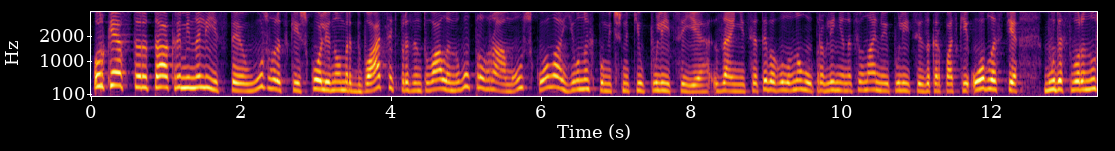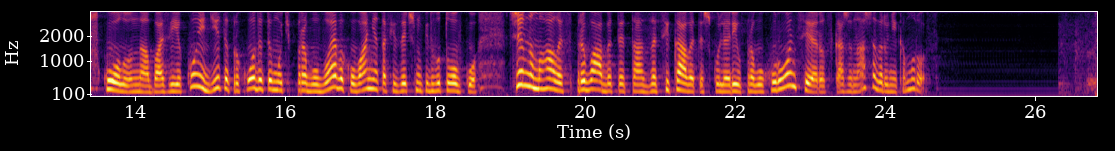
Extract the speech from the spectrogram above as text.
Оркестр та криміналісти в Ужгородській школі номер 20 презентували нову програму Школа юних помічників поліції. За ініціативи головного управління національної поліції Закарпатській області буде створено школу, на базі якої діти проходитимуть правове виховання та фізичну підготовку. Чим намагались привабити та зацікавити школярів правоохоронці, розкаже наша Вероніка Мороз.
